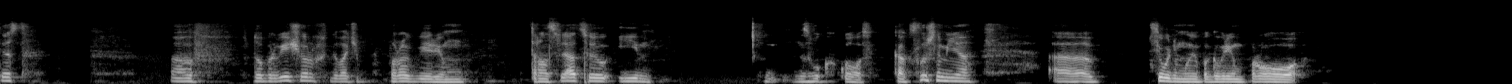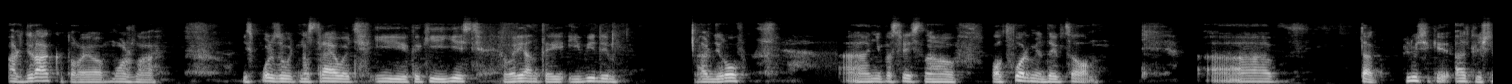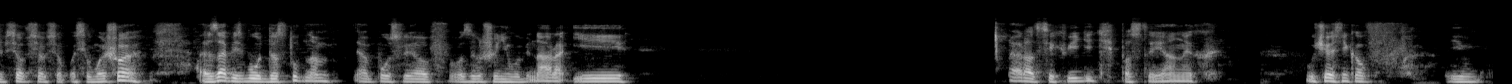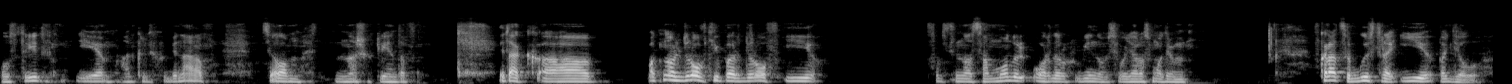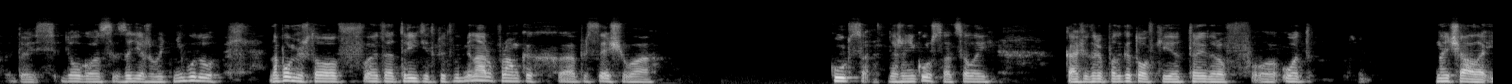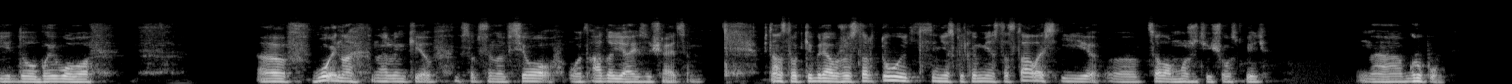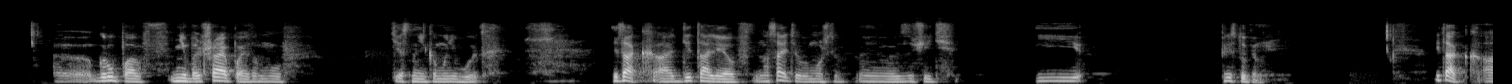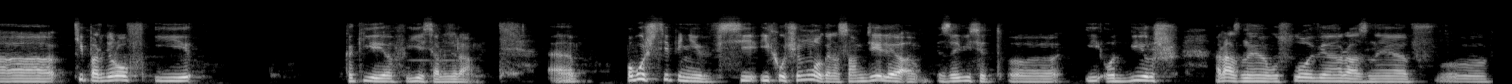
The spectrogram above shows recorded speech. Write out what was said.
Тест. А, добрый вечер. Давайте проверим трансляцию и звук, голос. Как слышно меня? А, сегодня мы поговорим про ордера, которые можно использовать, настраивать и какие есть варианты и виды ордеров а, непосредственно в платформе, да и в целом. Так, Плюсики, отлично, все, все, все, спасибо большое. Запись будет доступна э, после завершения вебинара. И рад всех видеть, постоянных участников и Wall Street, и открытых вебинаров, в целом наших клиентов. Итак, а, окно ордеров, типы ордеров и, собственно, сам модуль Order Window сегодня рассмотрим Вкратце, быстро и по делу. То есть долго вас задерживать не буду. Напомню, что это третий открытый вебинар в рамках э, предстоящего курса, даже не курса, а целой кафедры подготовки трейдеров э, от начала и до боевого э, воина на рынке. Собственно, все от А до Я изучается. 15 октября уже стартует, несколько мест осталось, и в целом можете еще успеть в группу. Э, группа небольшая, поэтому тесно никому не будет. Итак, а детали на сайте вы можете э, изучить. И приступим. Итак, а, тип ордеров и какие есть ордера. Э, по большей степени все, их очень много на самом деле, а, зависит и от бирж, разные условия, разные э,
